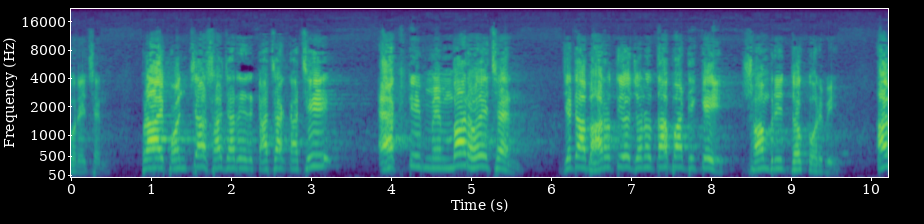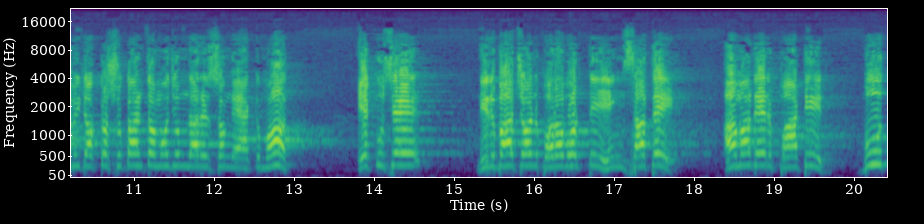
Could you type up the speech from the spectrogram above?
করেছেন। প্রায় পঞ্চাশ হাজারের কাছাকাছি অ্যাক্টিভ মেম্বার হয়েছেন, যেটা ভারতীয় জনতা পার্টিকে সমৃদ্ধ করবে। আমি ডক্টর সুকান্ত মজুমদারের সঙ্গে একমত, একুশে নির্বাচন পরবর্তী হিংসাতে আমাদের পার্টির বুথ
